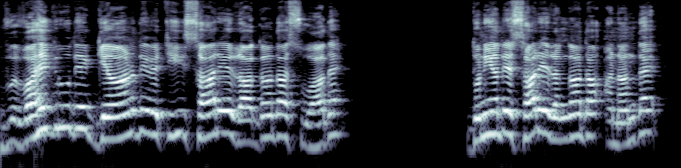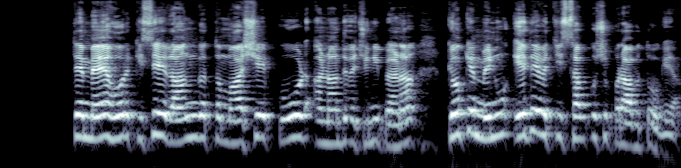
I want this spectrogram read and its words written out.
ਵਾਹਿਗੁਰੂ ਦੇ ਗਿਆਨ ਦੇ ਵਿੱਚ ਹੀ ਸਾਰੇ ਰਾਗਾਂ ਦਾ ਸਵਾਦ ਹੈ, ਦੁਨੀਆ ਦੇ ਸਾਰੇ ਰੰਗਾਂ ਦਾ ਆਨੰਦ ਹੈ ਤੇ ਮੈਂ ਹੋਰ ਕਿਸੇ ਰੰਗ, ਤਮਾਸ਼ੇ, ਕੋਡ ਆਨੰਦ ਵਿੱਚ ਨਹੀਂ ਪੈਣਾ, ਕਿਉਂਕਿ ਮੈਨੂੰ ਇਹਦੇ ਵਿੱਚ ਹੀ ਸਭ ਕੁਝ ਪ੍ਰਾਪਤ ਹੋ ਗਿਆ।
